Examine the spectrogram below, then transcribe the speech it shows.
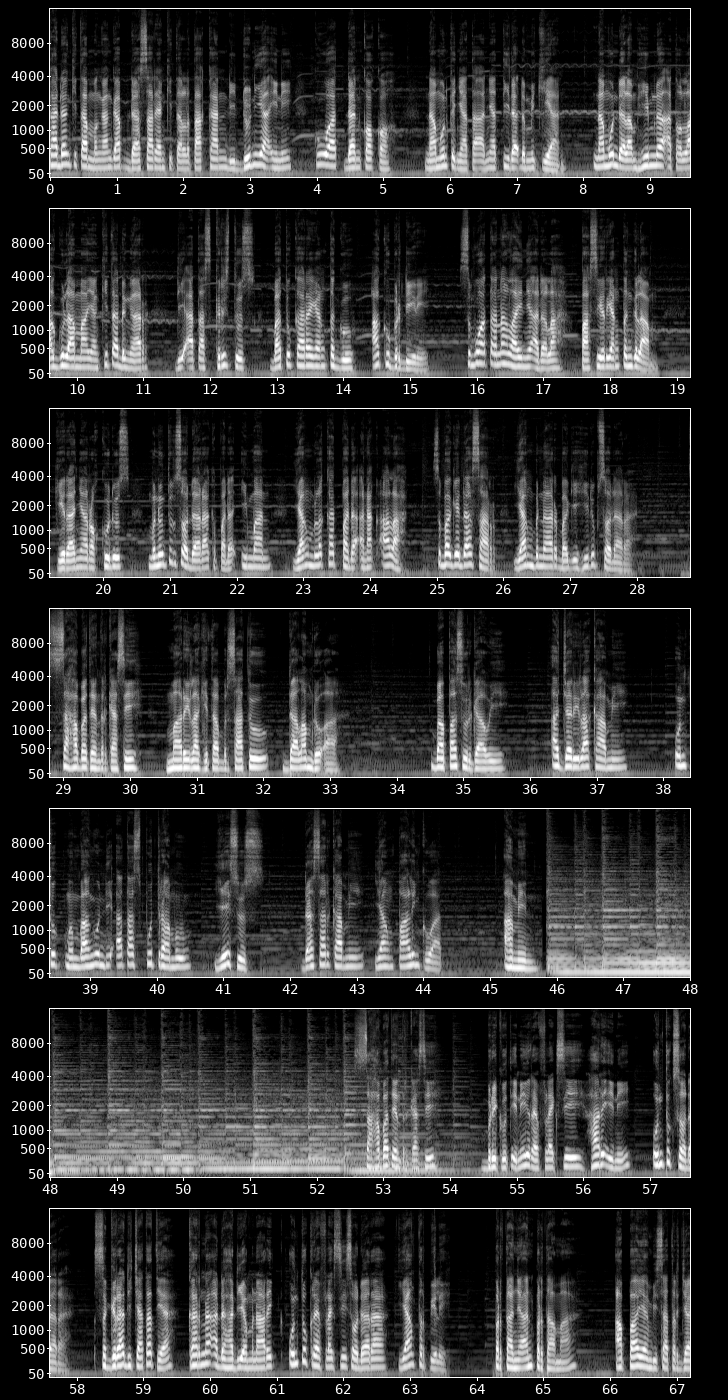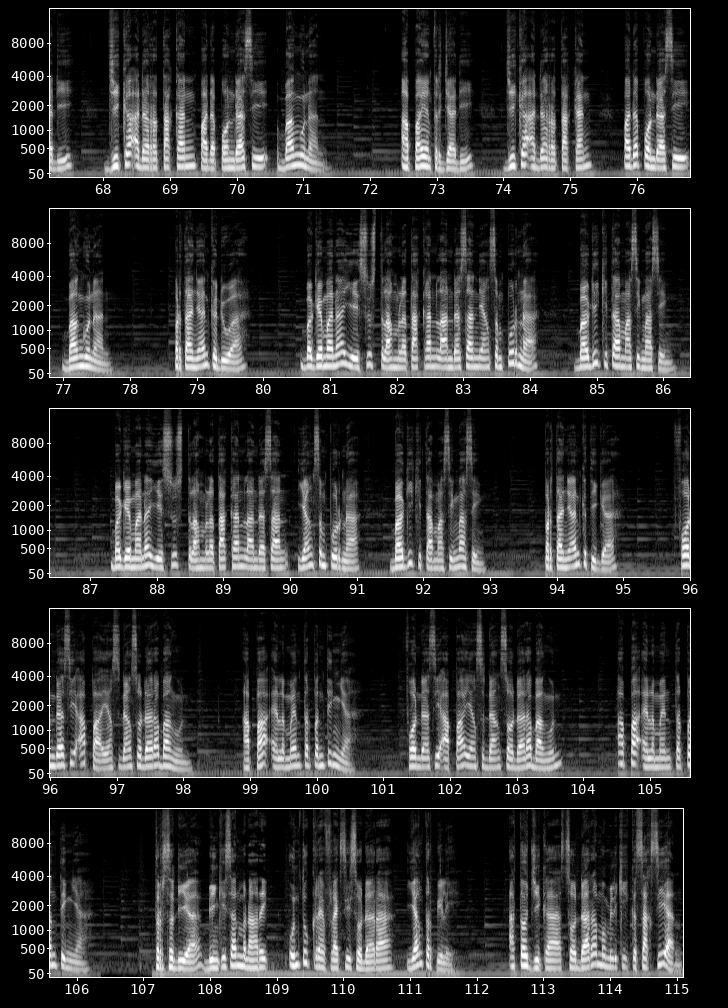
Kadang kita menganggap dasar yang kita letakkan di dunia ini kuat dan kokoh, namun kenyataannya tidak demikian. Namun dalam himne atau lagu lama yang kita dengar, di atas Kristus, batu karang yang teguh, aku berdiri. Semua tanah lainnya adalah pasir yang tenggelam. Kiranya roh kudus menuntun saudara kepada iman yang melekat pada anak Allah sebagai dasar yang benar bagi hidup saudara. Sahabat yang terkasih, marilah kita bersatu dalam doa. Bapa Surgawi, ajarilah kami untuk membangun di atas putramu, Yesus, dasar kami yang paling kuat. Amin. Sahabat yang terkasih, berikut ini refleksi hari ini untuk saudara. Segera dicatat ya, karena ada hadiah menarik untuk refleksi saudara yang terpilih. Pertanyaan pertama, apa yang bisa terjadi jika ada retakan pada pondasi bangunan? Apa yang terjadi jika ada retakan pada pondasi bangunan? Pertanyaan kedua, bagaimana Yesus telah meletakkan landasan yang sempurna bagi kita masing-masing. Bagaimana Yesus telah meletakkan landasan yang sempurna bagi kita masing-masing. Pertanyaan ketiga, fondasi apa yang sedang saudara bangun? Apa elemen terpentingnya? Fondasi apa yang sedang saudara bangun? Apa elemen terpentingnya? Tersedia bingkisan menarik untuk refleksi saudara yang terpilih. Atau jika saudara memiliki kesaksian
